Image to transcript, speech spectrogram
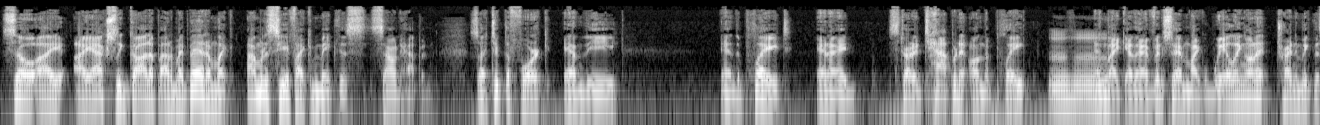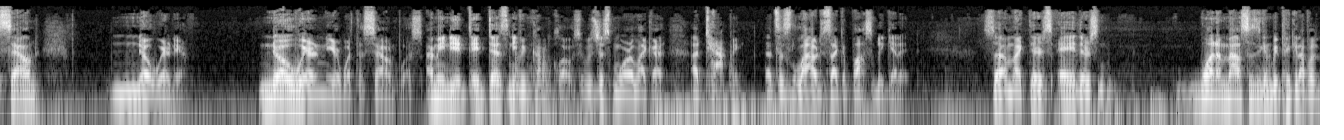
so I, I actually got up out of my bed. I'm like, I'm going to see if I can make this sound happen. So I took the fork and the and the plate, and I started tapping it on the plate, mm-hmm. and like, and then eventually I'm like wailing on it, trying to make the sound. Nowhere near, nowhere near what the sound was. I mean, it, it doesn't even come close. It was just more like a, a tapping. That's as loud as I could possibly get it. So I'm like, there's a there's one a mouse isn't going to be picking up a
